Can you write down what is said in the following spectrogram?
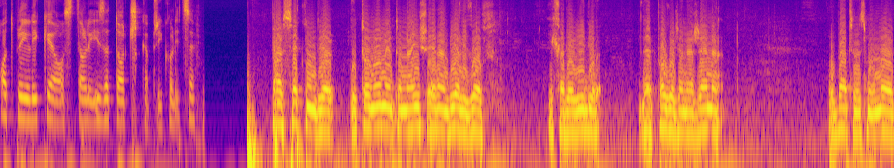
otprilike ostali iza točka prikolice? Par sekundi je u tom momentu naiše jedan bijeli golf i kad je vidio da je pogođena žena ubacili smo moju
